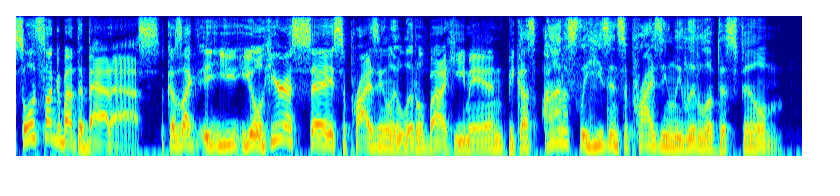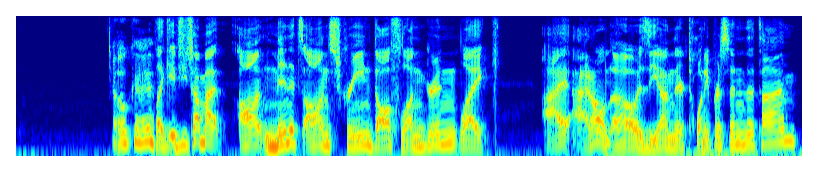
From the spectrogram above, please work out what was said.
so let's talk about the badass because, like, you you'll hear us say surprisingly little about He-Man because honestly, he's in surprisingly little of this film. Okay. Like, if you talk about on minutes on screen, Dolph Lundgren, like, I I don't know, is he on there twenty percent of the time?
